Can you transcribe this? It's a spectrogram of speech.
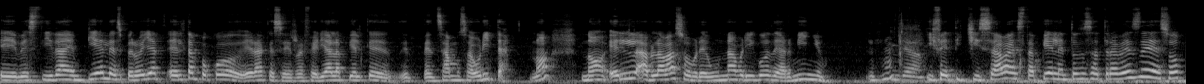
eh, vestida en pieles, pero ella, él tampoco era que se refería a la piel que eh, pensamos ahorita, ¿no? No, él hablaba sobre un abrigo de armiño. Y fetichizaba esta piel. Entonces, a través de eso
